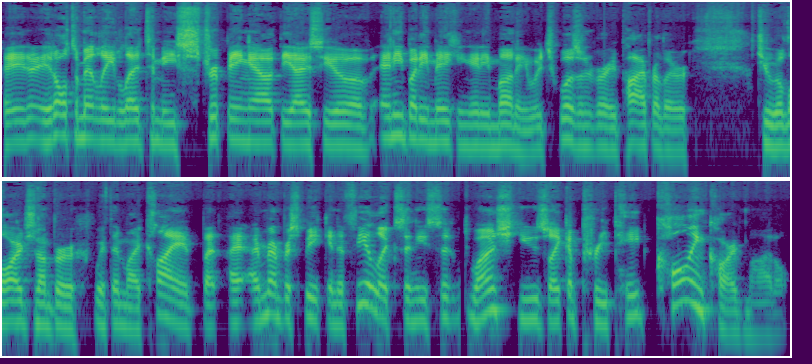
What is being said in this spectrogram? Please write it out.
it. It ultimately led to me stripping out the ICO of anybody making any money, which wasn't very popular to a large number within my client. But I, I remember speaking to Felix, and he said, Why don't you use like a prepaid calling card model?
